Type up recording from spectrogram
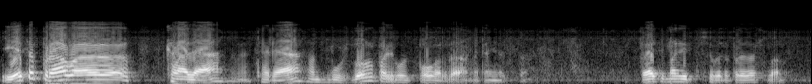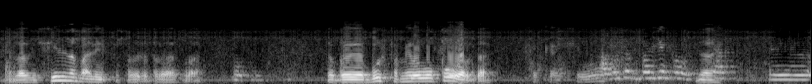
И это право короля, царя, он Буш должен помиловать повара, наконец-то. Давайте молиться, чтобы это произошло. Мы должны сильно молиться, чтобы это произошло. Чтобы Буш помиловал Поварда. А вот он поехал Да. сейчас, э,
